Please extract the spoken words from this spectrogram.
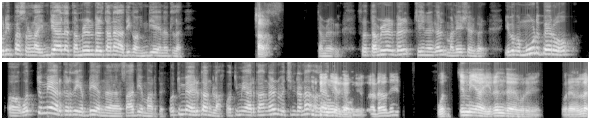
குறிப்பா சொல்லலாம் இந்தியால தமிழர்கள் தானே அதிகம் இந்திய இனத்துல. தமிழர்கள். ஸோ தமிழர்கள் சீனர்கள் மலேசியர்கள் இவங்க மூணு பேரும் ஒத்துமையா இருக்கிறது எப்படி அங்க சாத்தியமாறுது? ஒத்துமையா இருக்காங்களா? ஒத்துமையா இருக்காங்கன்னு இருக்காங்க. அதாவது ஒத்துமையா இருந்த ஒரு ஒரு நல்ல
